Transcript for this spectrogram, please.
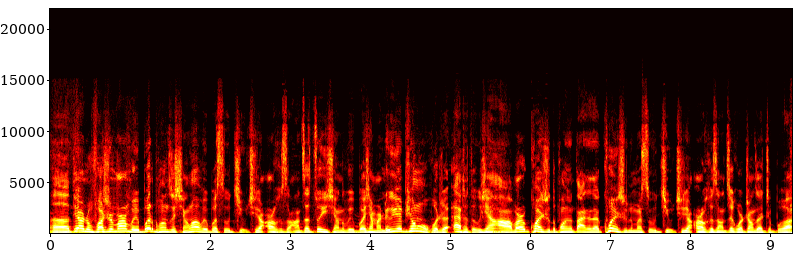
呃，第二种方式，玩微博的朋友在新浪微博搜九七二和尚，在最新的微博下面留言评论或者艾特都行啊。玩快手的朋友，大家在快手里面搜九七二和尚，这会儿正在直播。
